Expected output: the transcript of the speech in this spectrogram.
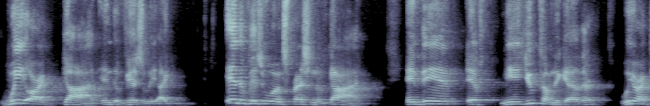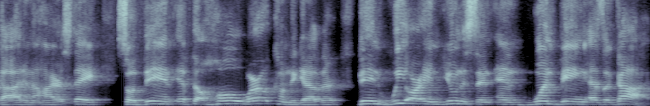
we are God individually, like individual expression of God, and then if me and you come together, we are God in a higher state. So then, if the whole world come together, then we are in unison and one being as a God.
